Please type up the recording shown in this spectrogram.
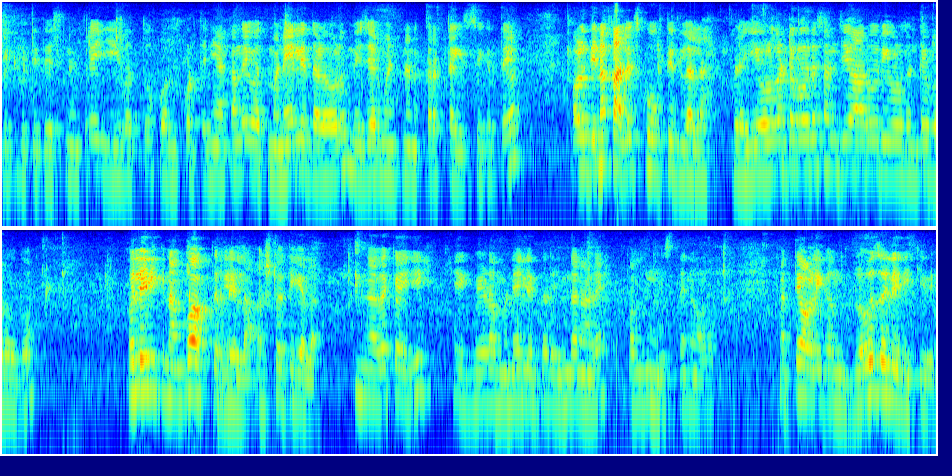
ಬಿಟ್ಬಿಟ್ಟಿದ್ದೆ ಸ್ನೇಹಿತರೆ. ಇವತ್ತು ಹೊಲ್ಕೊಡ್ತೀನಿ ಯಾಕಂದರೆ ಇವತ್ತು ಮನೆಯಲ್ಲಿದ್ದಾಳೆ ಅವಳು. ಮೆಜರ್ಮೆಂಟ್ ನನಗೆ ಕರೆಕ್ಟಾಗಿ ಸಿಗುತ್ತೆ. ಅವಳು ದಿನ ಕಾಲೇಜ್ಗೆ ಹೋಗ್ತಿದ್ಲಲ್ಲ. ಬೆಳಗ್ಗೆ ಏಳು ಗಂಟೆಗೆ ಹೋದರೆ ಸಂಜೆ ಆರೂವರೆ ಏಳು ಗಂಟೆಗೆ ಬರೋದು. ಹೊಲಿಲಿಕ್ಕೆ ನನಗೂ ಆಗ್ತಿರಲಿಲ್ಲ. ಅಷ್ಟೊತ್ತಿಗೆಲ್ಲ. ಅದಕ್ಕಾಗಿ ಈಗ ಬೇಡ ಮನೇಲಿದ್ದಾಳೆ ಇಂದ ನಾಳೆ ಹೊಲ್ದು ಮುಗಿಸ್ತೇನೆ ಅವಳು. ಮತ್ತು ಅವಳಿಗೆ ಒಂದು ಬ್ಲೌಸ್ ಹೊಲಿಲಿಕ್ಕಿದೆ.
